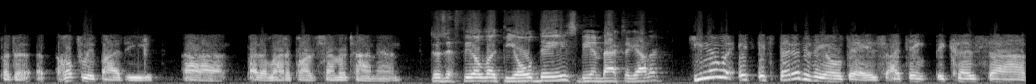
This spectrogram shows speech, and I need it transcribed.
for the uh, hopefully by the uh, by the latter part of summertime, man. Does it feel like the old days being back together? You know, it, it's better than the old days, I think, because uh,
